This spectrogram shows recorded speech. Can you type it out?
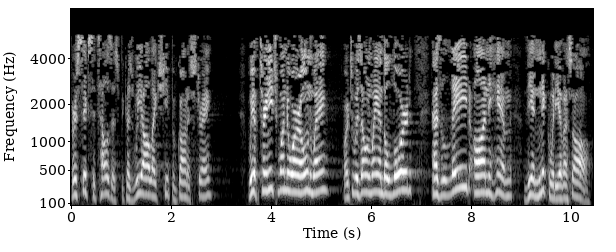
Verse 6, it tells us, because we all like sheep have gone astray, we have turned each one to our own way, or to his own way, and the Lord has laid on him the iniquity of us all.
